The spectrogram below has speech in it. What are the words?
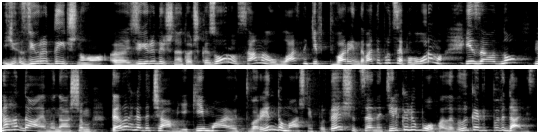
з юридичного е, з юридичної точки зору саме у власників тварин? Давайте про це поговоримо і заодно нагадаємо нашим телеглядачам, які мають тварин домашніх, про те, що це не тільки любов, але велика відповідальність.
